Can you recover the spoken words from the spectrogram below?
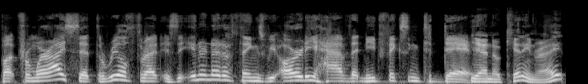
but from where I sit, the real threat is the Internet of Things we already have that need fixing today. Yeah, no kidding, right?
